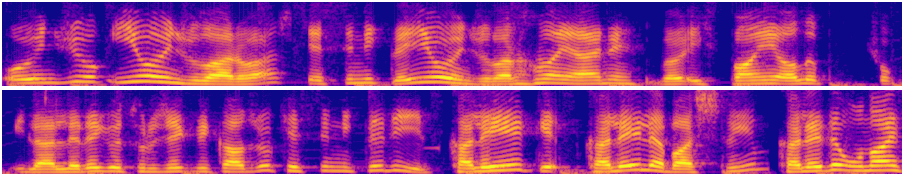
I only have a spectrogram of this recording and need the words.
oyuncu yok. İyi oyuncular var. Kesinlikle iyi oyuncular ama yani böyle İspanya'yı alıp çok ilerlere götürecek bir kadro kesinlikle değil. Kaleye kaleyle başlayayım. Kalede Unai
